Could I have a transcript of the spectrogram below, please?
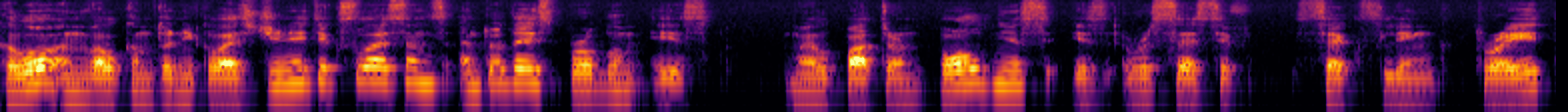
Hello and welcome to Nikolay's genetics lessons and today's problem is male pattern baldness is recessive sex-linked trait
